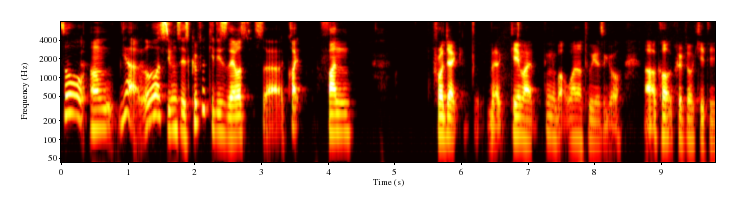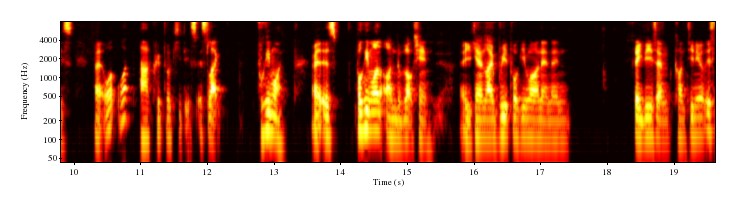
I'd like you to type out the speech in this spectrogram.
So um yeah, what Steven says, CryptoKitties, there was uh, quite fun project that came, I think, about one or two years ago uh, called CryptoKitties. Right? What, what are CryptoKitties? It's like Pokemon, right? It's Pokemon on the blockchain. Yeah. You can like breed Pokemon and then take these and continue. It's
